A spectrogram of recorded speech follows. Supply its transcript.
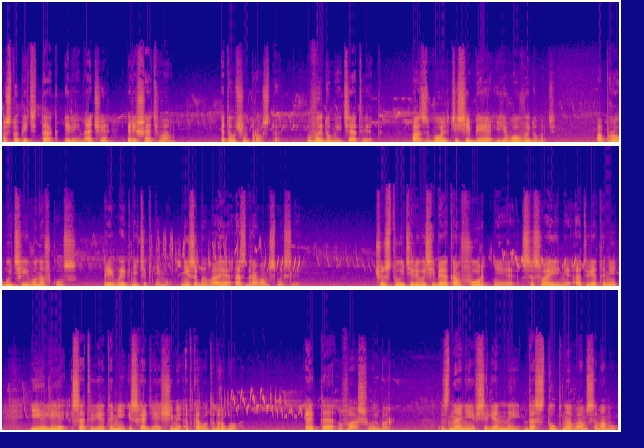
Поступить так или иначе решать вам. Это очень просто. Выдумайте ответ. Позвольте себе его выдумать. Попробуйте его на вкус. Привыкните к нему, не забывая о здравом смысле. Чувствуете ли вы себя комфортнее со своими ответами или с ответами, исходящими от кого-то другого? Это ваш выбор. Знание Вселенной доступно вам самому,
